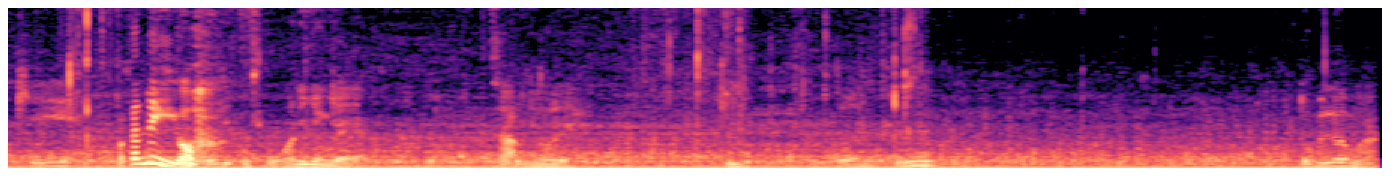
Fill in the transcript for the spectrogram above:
โอเคปลากระดีเหรอโอ้โหอันนี้ยังใหญ่อะสามนิ้วเลยอืมตัวนี้อืมตัวไม่เริ่มอะ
